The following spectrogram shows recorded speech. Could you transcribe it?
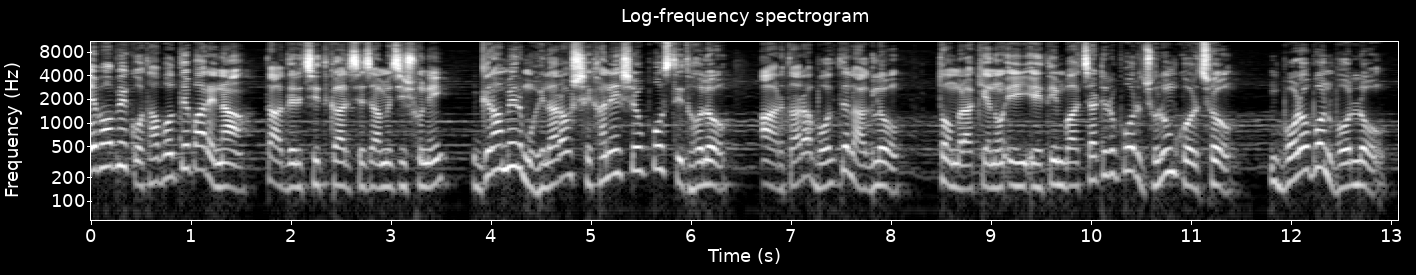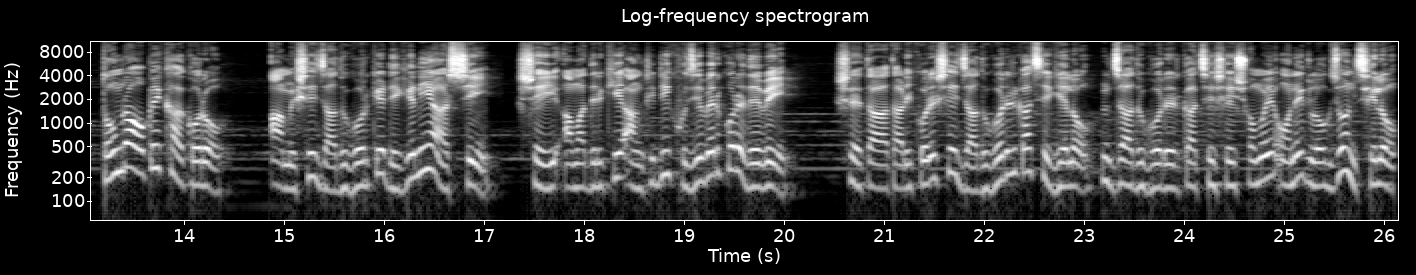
এভাবে কথা বলতে পারে না। তাদের চিৎকার চেঁচামেচি শুনে গ্রামের মহিলারাও সেখানে এসে উপস্থিত হলো আর তারা বলতে লাগল, তোমরা কেন এই এতিম বাচ্চাটির উপর জুলুম করছ? বড় বোন বলল, তোমরা অপেক্ষা করো। আমি সেই জাদুঘরকে ডেকে নিয়ে আসছি। সেই আমাদেরকে আংটিটি খুঁজে বের করে দেবে। সে তাড়াতাড়ি করে সেই জাদুঘরের কাছে গেল। জাদুঘরের কাছে সেই সময় অনেক লোকজন ছিল।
